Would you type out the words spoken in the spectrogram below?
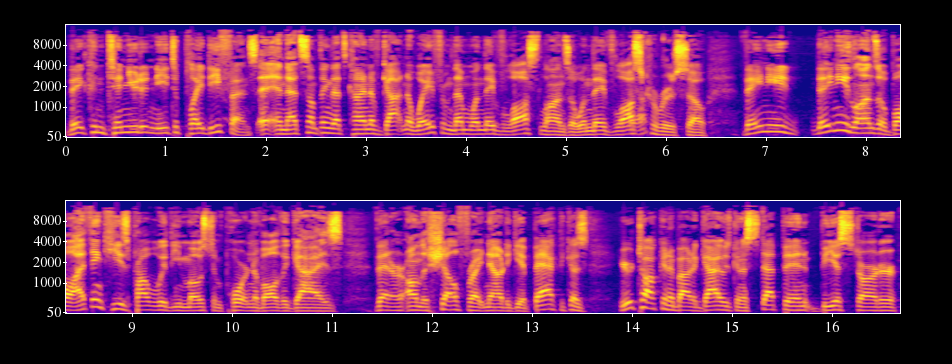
they continue to need to play defense. And that's something that's kind of gotten away from them when they've lost Lonzo, when they've lost. Caruso. They need they need Lonzo Ball. I think he's probably the most important of all the guys that are on the shelf right now to get back because you're talking about a guy who's going to step in, be a starter,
